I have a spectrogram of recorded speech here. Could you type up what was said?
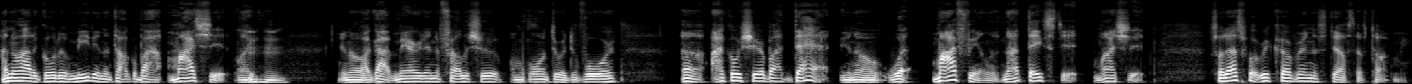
I know how to go to a meeting and talk about my shit. Like, mm-hmm. you know, I got married in the fellowship. I'm going through a divorce. Uh, I go share about that. You know what my feelings, not they shit, my shit. So that's what recovering the steps have taught me.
